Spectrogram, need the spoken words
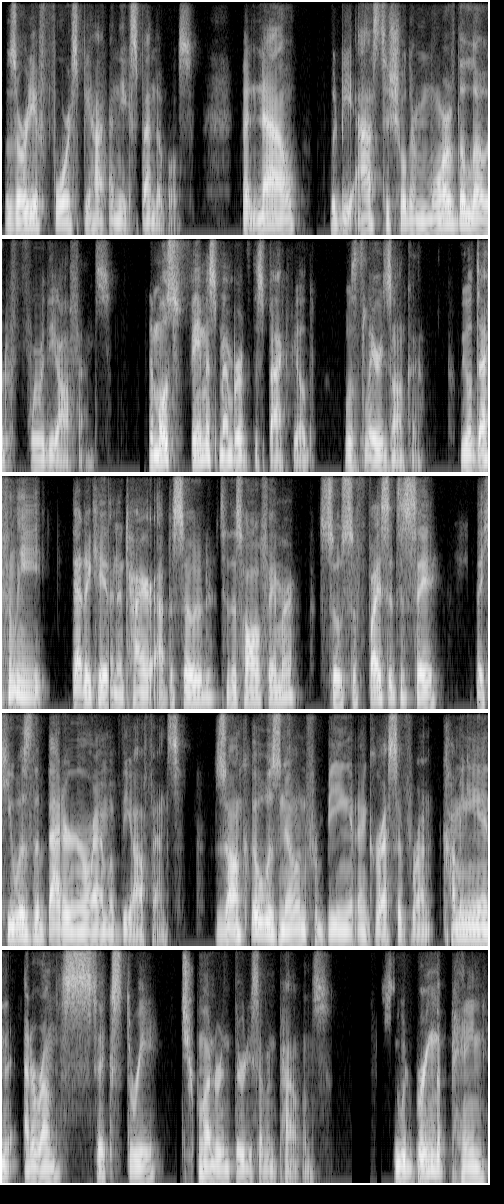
was already a force behind the expendables, but now would be asked to shoulder more of the load for the offense. The most famous member of this backfield was Larry Csonka. We will definitely dedicate an entire episode to this Hall of Famer. So suffice it to say that he was the battering ram of the offense. Csonka was known for being an aggressive run, coming in at around 6'3, 237 pounds. He would bring the pain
